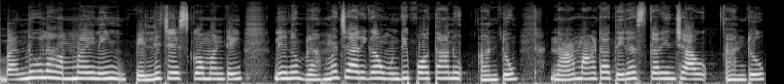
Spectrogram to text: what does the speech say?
బంధువుల అమ్మాయిని పెళ్ళి చేసుకోమంటే నేను బ్రహ్మచారిగా ఉండిపోతాను అంటూ నా మాట తిరస్కరించావు. అంటూ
